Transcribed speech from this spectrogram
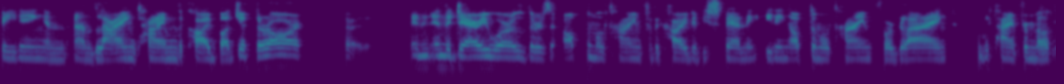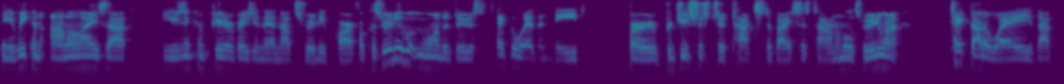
feeding and, and lying time, the cow budget. There are uh, in, in the dairy world, there's an optimal time for the cow to be spending eating, optimal time for lying, time for milking. If we can analyze that using computer vision, then that's really powerful. Because really, what we want to do is take away the need for producers to attach devices to animals. We really want to take that away, that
